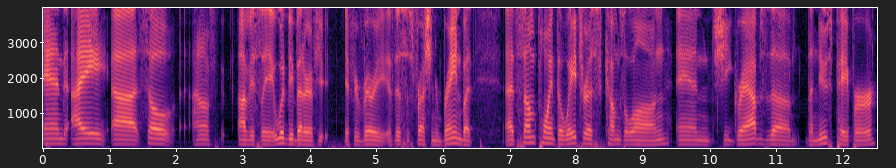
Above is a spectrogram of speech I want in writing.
and I uh, so I don't know. if Obviously, it would be better if you if you're very if this is fresh in your brain, but at some point the waitress comes along and she grabs the the newspaper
